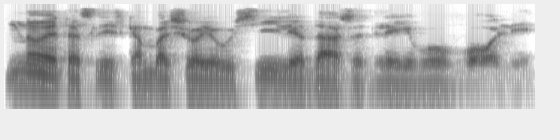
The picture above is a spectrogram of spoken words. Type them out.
но это слишком большое усилие даже для его воли.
